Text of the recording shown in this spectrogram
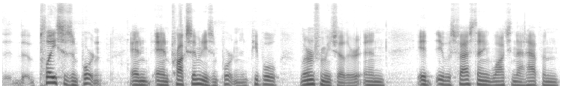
the place is important, and and proximity is important, and people learn from each other. And it it was fascinating watching that happen.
